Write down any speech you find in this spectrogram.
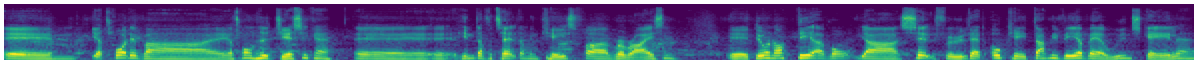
Øh, jeg tror, det var, jeg tror, hun hed Jessica, øh, øh hende, der fortalte om en case fra Verizon, Øh, det var nok der, hvor jeg selv følte, at okay, der er vi ved at være ude i en skala.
